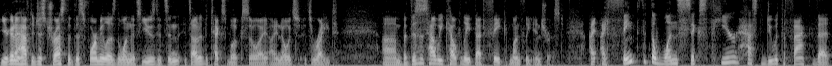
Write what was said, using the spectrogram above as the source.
you're going to have to just trust that this formula is the one that's used. It's in, it's out of the textbook, so I, I know it's it's right. Um, but this is how we calculate that fake monthly interest. I, I think that the one sixth here has to do with the fact that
